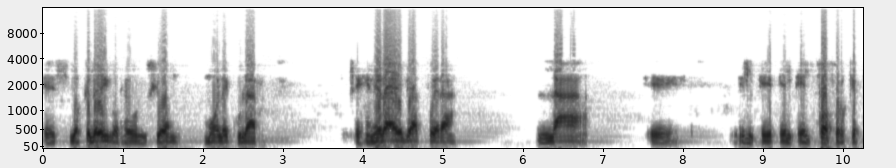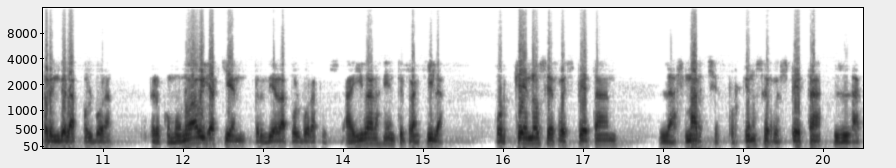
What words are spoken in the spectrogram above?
es lo que le digo, revolución molecular. Se genera desde afuera la, eh, el, el, el fósforo que prende la pólvora pero como no había quien prendía la pólvora, pues ahí va la gente tranquila. ¿Por qué no se respetan las marchas? ¿Por qué no se respeta la,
